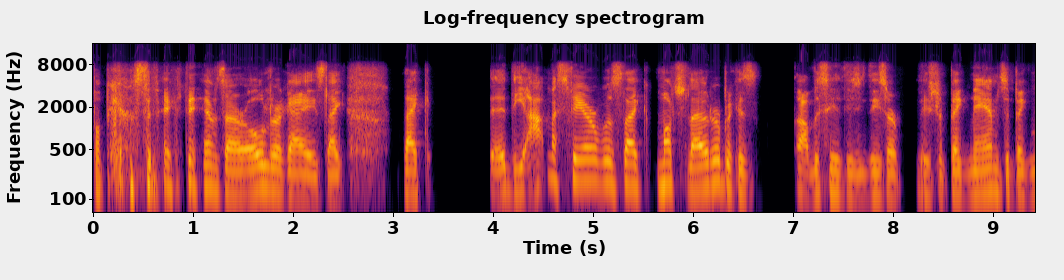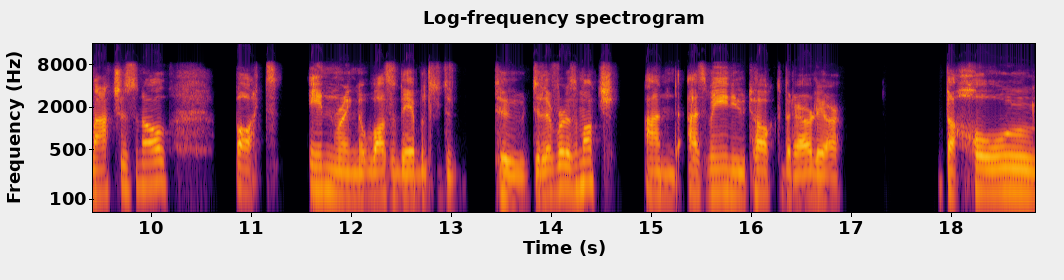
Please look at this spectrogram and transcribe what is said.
but because the big names are older guys, like like the, the atmosphere was like much louder because obviously these these are these are big names and big matches and all, but in ring it wasn't able to to deliver as much. And as me and you talked about earlier, the whole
